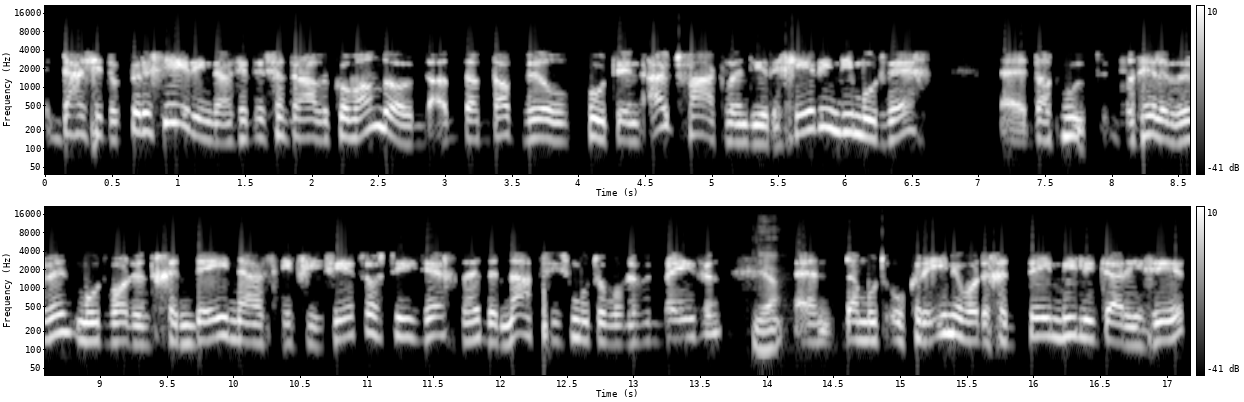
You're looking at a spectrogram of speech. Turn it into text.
Daar zit ook de regering, daar zit het centrale commando. Dat, dat, dat wil Poetin uitschakelen. Die regering die moet weg. Uh, dat, moet, dat hele bewind moet worden gedenazificeerd, zoals hij zegt. Hè. De naties moeten worden verdreven. Ja. En dan moet Oekraïne worden gedemilitariseerd.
